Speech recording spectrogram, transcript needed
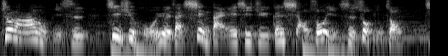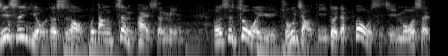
就让阿努比斯继续活跃在现代 ACG 跟小说影视作品中，即使有的时候不当正派神明，而是作为与主角敌对的 BOSS 级魔神，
